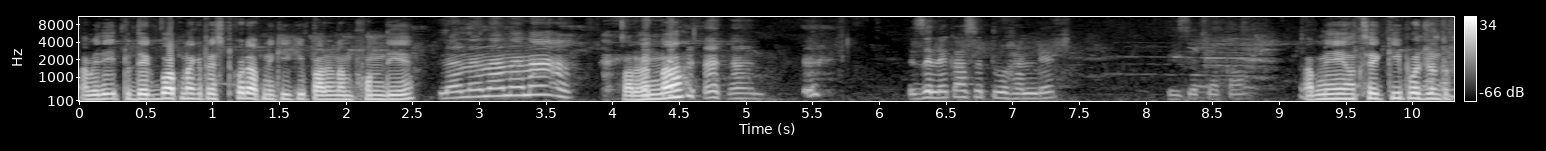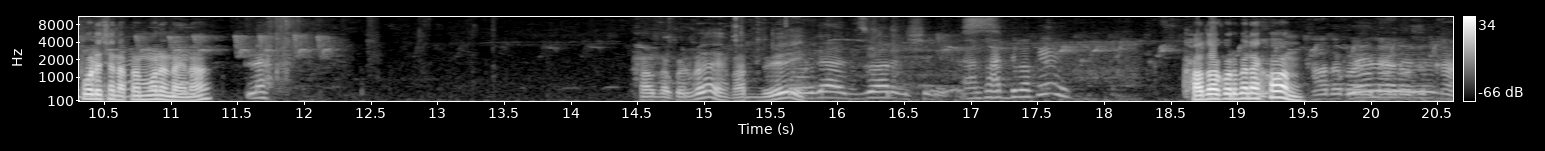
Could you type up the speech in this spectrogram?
আমি একটু দেখব আপনাকে টেস্ট করে আপনি কি কি পারেন আমি ফোন দিয়ে। না না না না না। পারবেন না? যে লেখা আছে টু হান্ড্রেড টাকা। আপনি হচ্ছে কি পর্যন্ত পড়েছেন আপনার মনে নাই না? না। খাওয়া দাওয়া করবে? ভাত দিবি? ভাত দিবা কি? খাওয়া দাওয়া করবেন এখন? না না না না।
